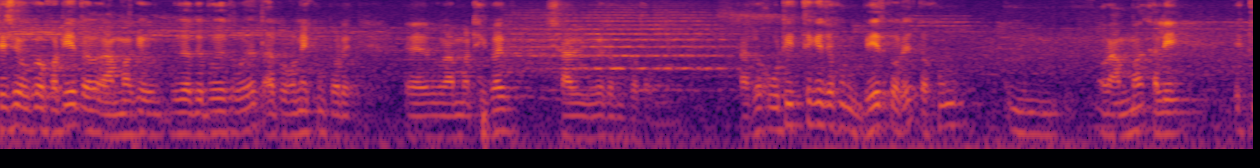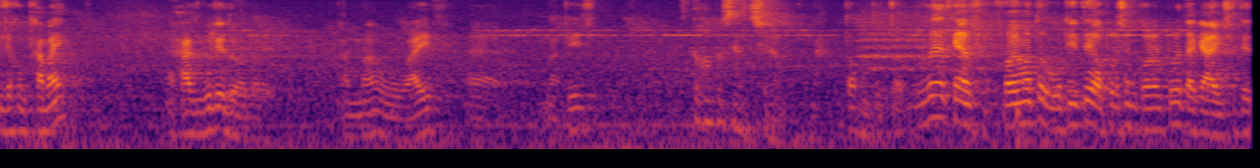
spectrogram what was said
শেষে ওকে হটিয়ে তো আম্মাকে বোঝাতে বোঝাতে বোঝাতে তারপর অনেকক্ষণ পরে ওর আম্মা ঠিক হয় স্বাভাবিকভাবে তখন কথা বলে। তারপর ওটির থেকে যখন বের করে তখন ওর আম্মা খালি একটু যখন থামায় হাত বুলিয়ে দেওয়া করে। আম্মা ও ওয়াইফ নাফিজ তখন তো সেন্স ছিল না, তখন তো চ- ওরা কে- সবাই মতো ওটিতে অপারেশন করার পরে তাকে আইসিতে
